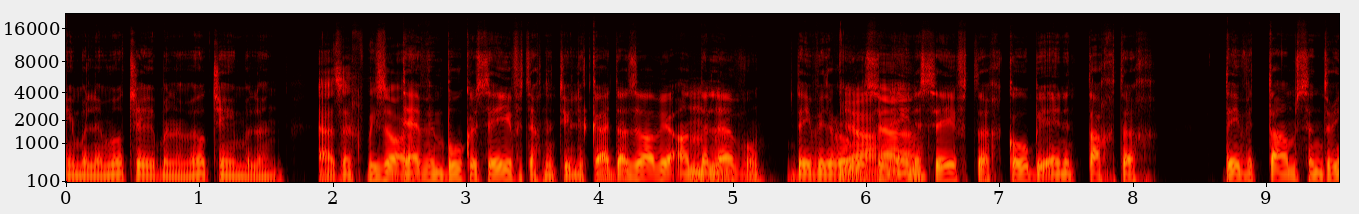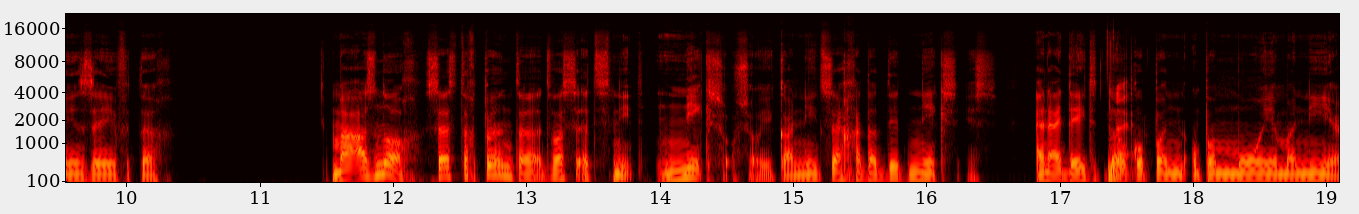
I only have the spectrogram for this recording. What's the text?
Chamberlain, Will Chamberlain, Will Chamberlain. Ja, dat is echt bizar. Devin Booker 70 natuurlijk. Hè? Dat is alweer ander Mhm. level. David Robinson Ja. 71, Kobe 81, David Thompson 73. Maar alsnog, 60 punten, het, was, het is niet niks of zo. Je kan niet zeggen dat dit niks is. En hij deed het Nee. ook op een, op een mooie manier.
